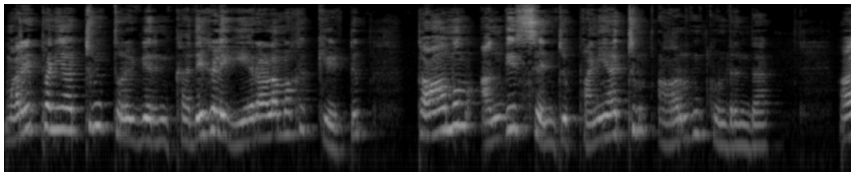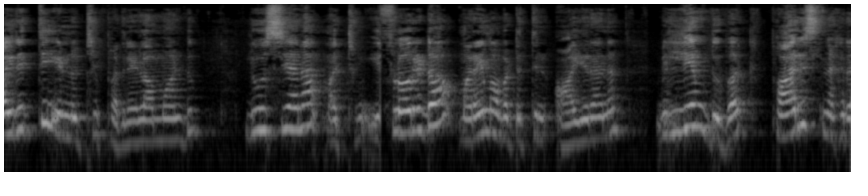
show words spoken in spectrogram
மறைப்பணியாற்றும் துறவியரின் கதைகளை ஏராளமாக கேட்டு தாமும் அங்கே சென்று பணியாற்றும் ஆர்வம் கொண்டிருந்தார். ஆயிரத்தி எண்ணூற்றி பதினேழாம் ஆண்டு லூசியானா மற்றும் புளோரிடா மறைமாவட்டத்தின் ஆயரான வில்லியம் டுபர்க் பாரிஸ் நகர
